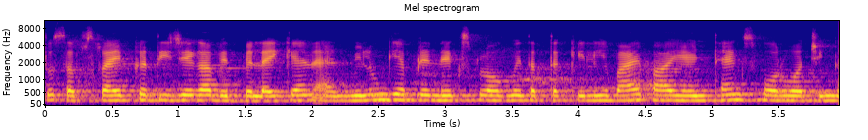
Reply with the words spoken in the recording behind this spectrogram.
तो सब्सक्राइब कर दीजिएगा विद बेलाइकन एंड मिलूँगी अपने नेक्स्ट ब्लॉग में। तब तक के लिए bye bye and thanks for watching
